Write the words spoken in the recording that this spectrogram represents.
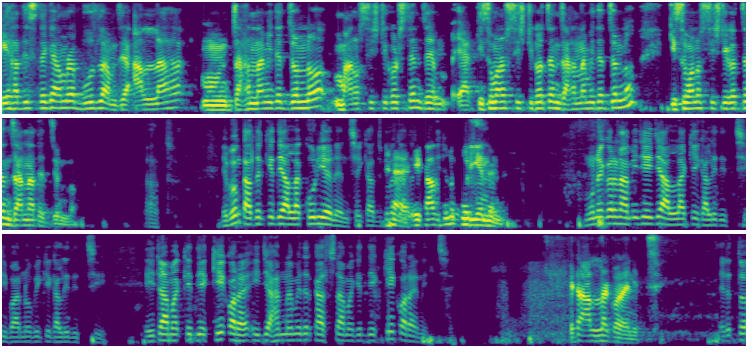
এই হাদিস থেকে আমরা বুঝলাম যে আল্লাহ জাহান্নামীদের জন্য মানুষ সৃষ্টি করছেন যে কিছু মানুষ সৃষ্টি করছেন জাহান্নামীদের জন্য কিছু মানুষ সৃষ্টি করছেন জান্নাতের জন্য। আচ্ছা। এবং তাদেরকে দিয়ে আল্লাহ করিয়ে নেন সেই কাজগুলো হ্যাঁ এই কাজগুলো করিয়ে নেন। মনে করেন আমি যে এই যে আল্লাহকে গালি দিচ্ছি বা নবীকে গালি দিচ্ছি এটা আমাকে দিয়ে কে করায় এই জাহান্নামীদের কাজটা আমাকে দিয়ে কে করায় নিচ্ছে? এটা আল্লাহ করায় নিচ্ছে। এটা তো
